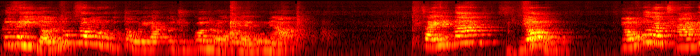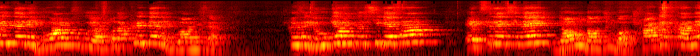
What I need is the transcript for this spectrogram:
그래서 이 연속성으로부터 우리가 또 조건을 얻어내보면 자 일단 0 0보다 작을 때는 유함수고 0보다 클 때는 유함수야. 그래서 여기 함수 식에서 x 대신에 0 넣어준 거. 좌극하는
